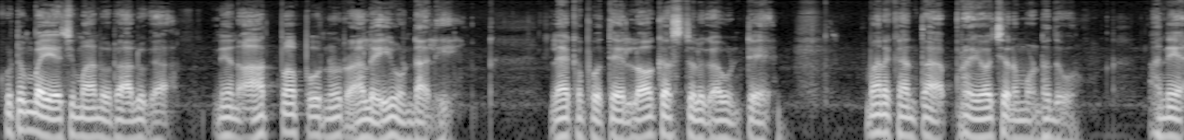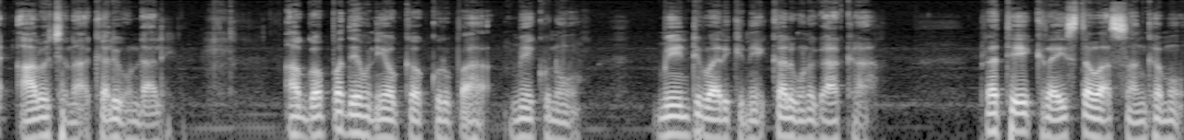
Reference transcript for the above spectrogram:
కుటుంబ యజమానురాలుగా నేను ఆత్మపూర్ణురాలై ఉండాలి. లేకపోతే లోకస్తులుగా ఉంటే మనకంత ప్రయోజనం ఉండదు అనే ఆలోచన కలిగి ఉండాలి. ఆ గొప్ప దేవుని యొక్క కృప మీకును మీ ఇంటి వారికి కలుగునుగాక. ప్రతి క్రైస్తవ సంఘము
